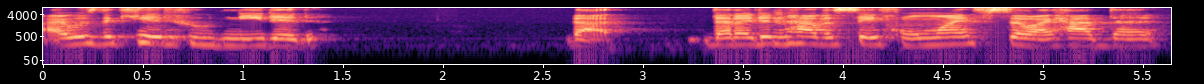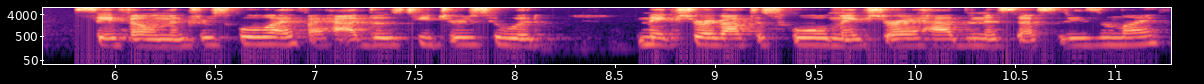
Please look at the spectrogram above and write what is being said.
I was the kid who needed that. That I didn't have a safe home life, so I had the safe elementary school life. I had those teachers who would make sure I got to school, make sure I had the necessities in life.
